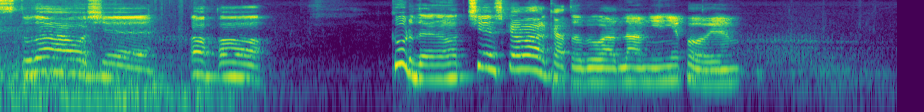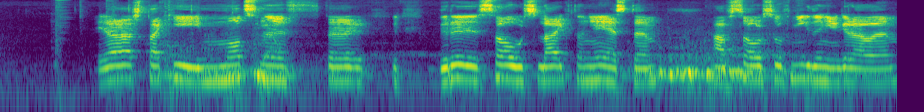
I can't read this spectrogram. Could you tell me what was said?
Jest, udało się! Oho! Kurde, no ciężka walka to była dla mnie, nie powiem. Ja aż taki mocny w te gry Souls-like to nie jestem, a w Soulsów nigdy nie grałem.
